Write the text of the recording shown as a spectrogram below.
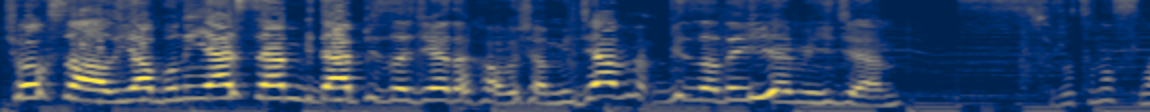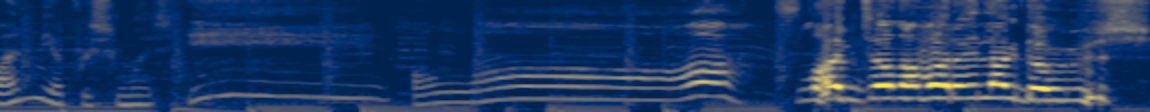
Çok sağ ol. Ya bunu yersem bir daha pizzacıya da kavuşamayacağım. Pizza da yiyemeyeceğim. Suratına slime mi yapışmış? Allah! Slime canavarıyla dövmüş.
